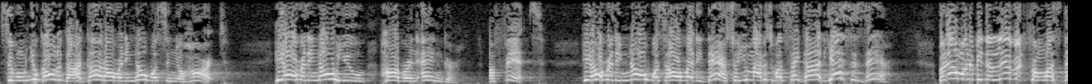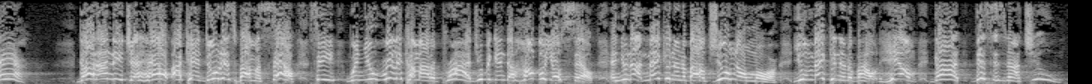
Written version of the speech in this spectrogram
See, when you go to God, God already know what's in your heart. He already know you harboring anger, offense. He already know what's already there. So you might as well say, God, yes, it's there. But I want to be delivered from what's there. God, I need your help. I can't do this by myself. See, when you really come out of pride, you begin to humble yourself and you're not making it about you no more. You're making it about him. God, this is not you.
